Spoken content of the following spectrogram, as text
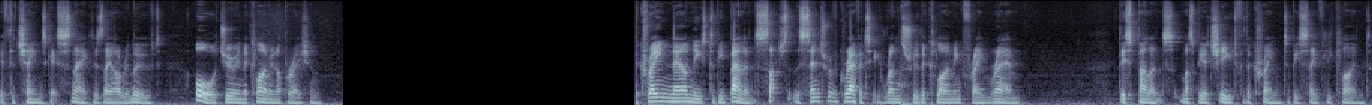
if the chains get snagged as they are removed or during the climbing operation. The crane now needs to be balanced such that the centre of gravity runs through the climbing frame ram. This balance must be achieved for the crane to be safely climbed.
